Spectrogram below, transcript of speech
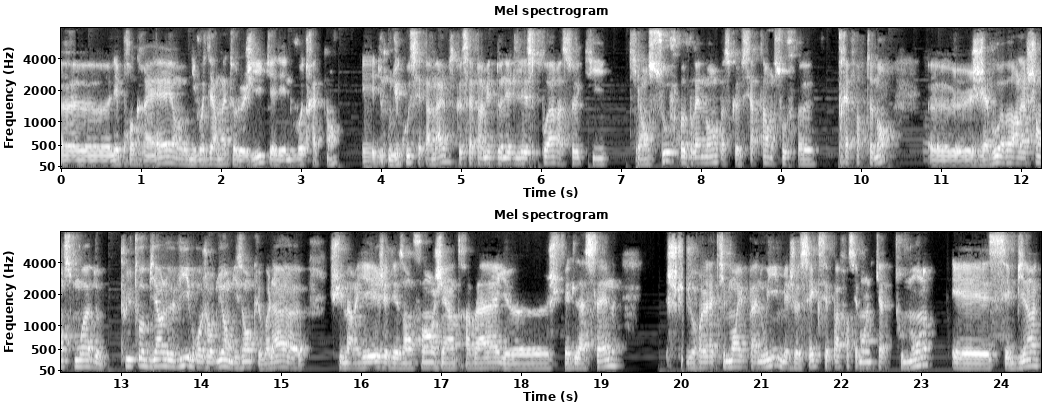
euh, les progrès au niveau dermatologique et les nouveaux traitements. Et du coup, du coup, c'est pas mal parce que ça permet de donner de l'espoir à ceux qui, qui en souffrent vraiment, parce que certains en souffrent très fortement. Euh, J'avoue avoir la chance moi de plutôt bien le vivre aujourd'hui en me disant que voilà, euh, je suis marié, j'ai des enfants, j'ai un travail, euh, je fais de la scène, je suis relativement épanoui, mais je sais que c'est pas forcément le cas de tout le monde. Et c'est bien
